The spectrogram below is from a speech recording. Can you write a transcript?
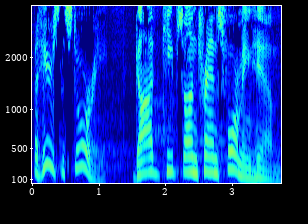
But here's the story God keeps on transforming him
